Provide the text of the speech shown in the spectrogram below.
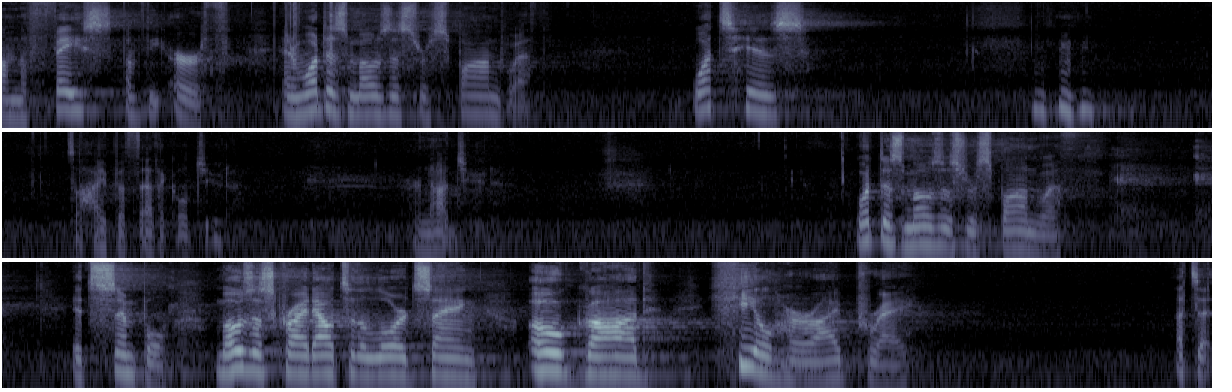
on the face of the earth. And what does Moses respond with? What's his. it's a hypothetical Judah. Or not Judah. What does Moses respond with? It's simple. Moses cried out to the Lord, saying, Oh God, heal her, I pray. That's it.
